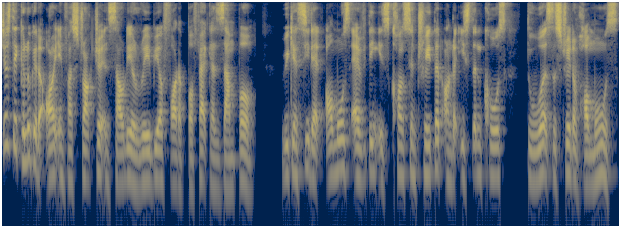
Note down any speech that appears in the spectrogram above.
Just take a look at the oil infrastructure in Saudi Arabia for the perfect example. We can see that almost everything is concentrated on the eastern coast towards the Strait of Hormuz.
